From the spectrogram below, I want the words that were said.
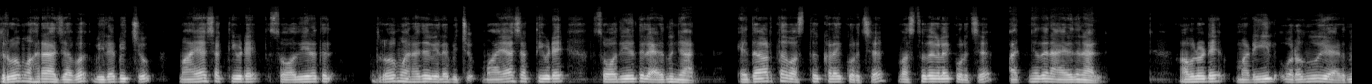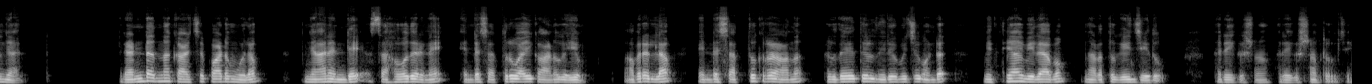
ധ്രുവ മഹാരാജാവ് വിലപിച്ചു മായാശക്തിയുടെ സ്വാധീനത്തിൽ ധ്രുവ മഹാരാജാവ് വിലപിച്ചു മായാശക്തിയുടെ സ്വാധീനത്തിലായിരുന്നു ഞാൻ. യഥാർത്ഥ വസ്തുക്കളെക്കുറിച്ച് വസ്തുതകളെക്കുറിച്ച് അജ്ഞതനായതിനാൽ അവളുടെ മടിയിൽ ഉറങ്ങുകയായിരുന്നു ഞാൻ. രണ്ടെന്ന കാഴ്ചപ്പാട് മൂലം ഞാൻ എന്റെ സഹോദരനെ എന്റെ ശത്രുവായി കാണുകയും അവരെല്ലാം എന്റെ ശത്രുക്കളാണെന്ന് ഹൃദയത്തിൽ നിരൂപിച്ചുകൊണ്ട് മിഥ്യാവിലാപം നടത്തുകയും ചെയ്തു. ഹരേ കൃഷ്ണ ഹരേ കൃഷ്ണ പ്രഭുജി.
